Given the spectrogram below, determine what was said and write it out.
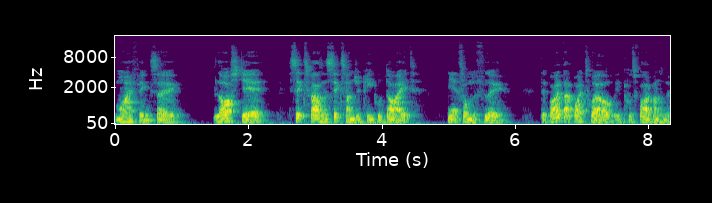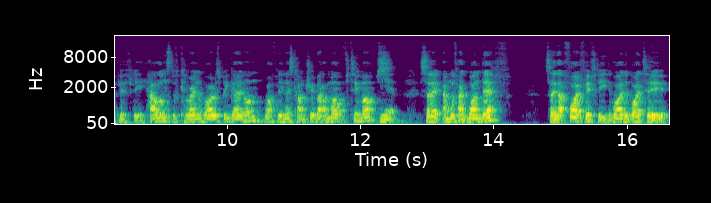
my thing. So last year, six thousand six hundred people died Yeah. from the flu. Divide that by twelve equals five hundred and fifty. How long's the coronavirus been going on? Roughly in this country, about a month, two months. Yeah. So and we've had one death. So that five fifty divided by two,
